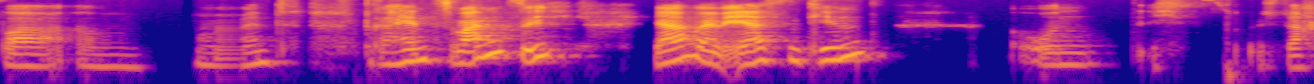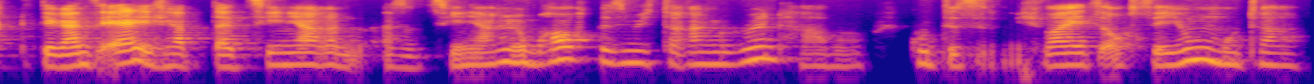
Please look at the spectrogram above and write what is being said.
war, ähm, Moment, 23, ja, beim ersten Kind. Und ich, ich sage dir ganz ehrlich, ich habe da zehn Jahre, also zehn Jahre gebraucht, bis ich mich daran gewöhnt habe. Gut, das, ich war jetzt auch sehr jung Mutter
